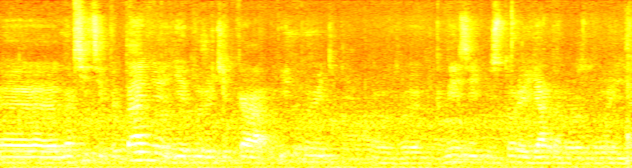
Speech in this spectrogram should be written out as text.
е, на всі ці питання є дуже чітка відповідь в книзі Історія ядерного роззброєння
